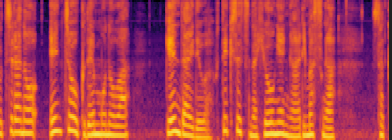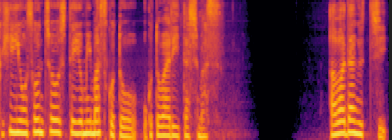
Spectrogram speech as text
こちらの延長句伝物は現代では不適切な表現がありますが作品を尊重して読みますことをお断りいたします。阿波田口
